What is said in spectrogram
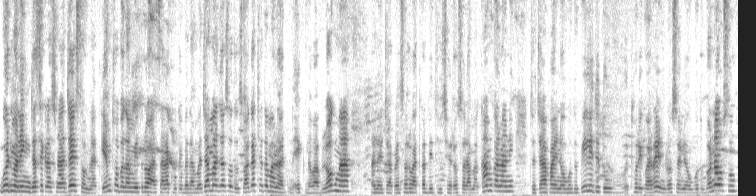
ગુડ મોર્નિંગ જય શ્રી કૃષ્ણ, જય સોમનાથ. કેમ છો બધા મિત્રો? આશા રાખું કે બધા મજામાં જશો તો સ્વાગત છે તમારું એક નવા બ્લોગમાં અને જો આપણે શરૂઆત કરી દીધી છે રસોડામાં કામ કરવાની જો ચા પાણીને એવું બધું પી લીધું હતું થોડીક વાર રહીને રસોઈને એવું બધું બનાવશું.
